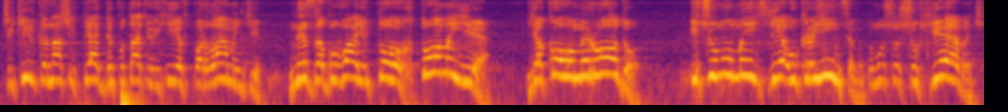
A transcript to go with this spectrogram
чи кілька наших п'ять депутатів, які є в парламенті, не забувають того, хто ми є, якого ми роду і чому ми є українцями. Тому що Шухевич,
